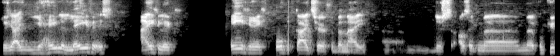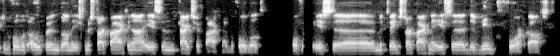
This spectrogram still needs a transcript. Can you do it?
Dus ja, je hele leven is eigenlijk ingericht op het kitesurfen bij mij. dus als ik mijn computer bijvoorbeeld open, dan is mijn startpagina is een kitesurfpagina bijvoorbeeld. Of is uh, mijn tweede startpagina is uh, de windforecast.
